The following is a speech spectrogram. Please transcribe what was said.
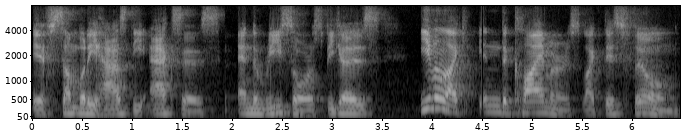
if somebody has the access and the resource because even like in the climbers like this film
